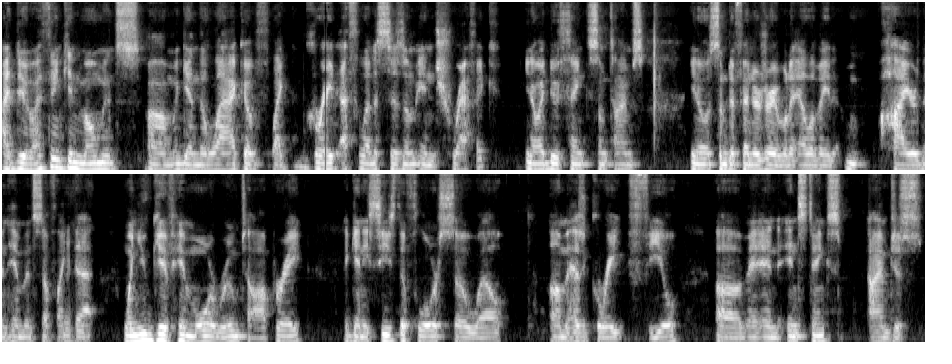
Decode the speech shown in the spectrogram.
I do. I think in moments, um, again, the lack of like great athleticism in traffic. You know, I do think sometimes, you know, some defenders are able to elevate higher than him and stuff like mm-hmm. that. When you give him more room to operate, again, he sees the floor so well um, has great feel um, and, and instincts. I'm just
